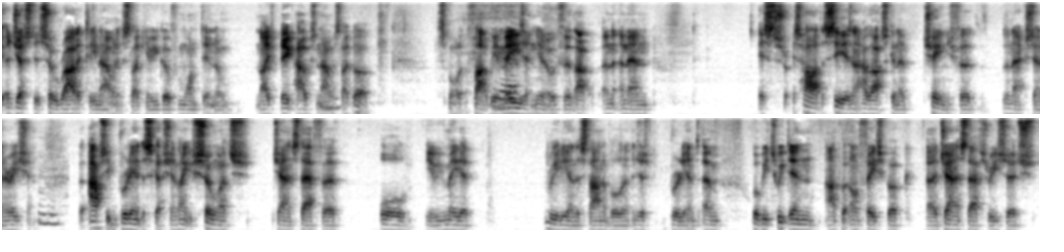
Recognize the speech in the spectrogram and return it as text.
adjusted so radically now. And it's like you know you go from wanting a nice big house and now it's like oh small little flat would be Yeah. amazing, you know, if that and and then it's it's hard to see, isn't it, how that's going to change for the next generation mm-hmm. absolutely brilliant discussion. Thank you so much, Jen and Steph, for all you know, you've made it really understandable and just brilliant. Um, we'll be tweeting and putting on Facebook uh, Jen and Steph's research.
